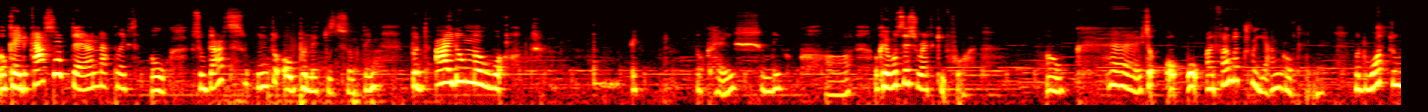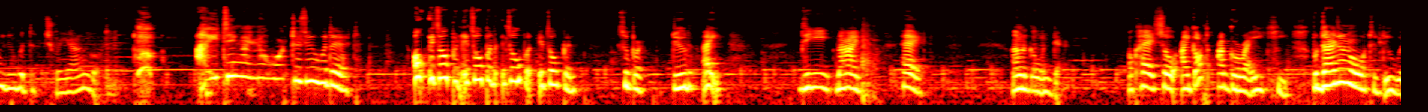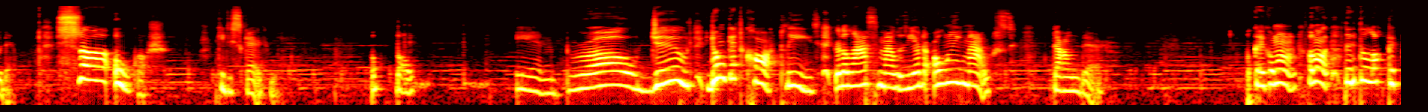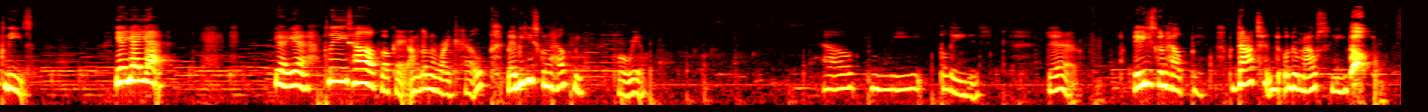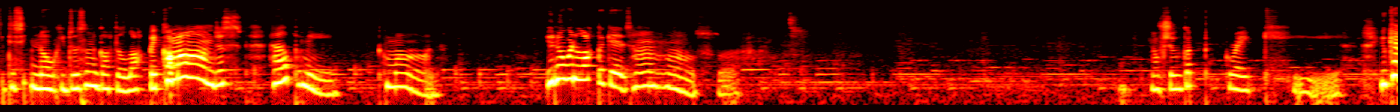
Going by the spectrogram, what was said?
Okay, the cat's not there in that place. Oh, so that's I need to open it with something, but I don't know what. Okay, somebody car. Okay, what's this red key for? Okay, so oh, oh, I found a triangle thing, but what do we do with the triangle? I think I know what to do with it. Oh, it's open, it's open, it's open, it's open. Super, dude. Hey. D9. Hey. I'm gonna go in there. Okay, so I got a gray key, but I don't know what to do with it. So, oh gosh. Kitty scared me. Oh, oh. And bro, dude, don't get caught, please. You're the last mouse. You're the only mouse down there. Okay, come on, come on. Take the lockpick, please. Yeah, yeah, yeah. Yeah, yeah. Please help. Okay, I'm gonna write help. Maybe he's gonna help me. For real. Me, please. There. Maybe he's gonna help me. But that the other mouse leave. Does he, no, he doesn't got the lockpick. Come on, just help me. Come on. You know where the lockpick is, huh? Oh, No, oh, so we got the gray key. You can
